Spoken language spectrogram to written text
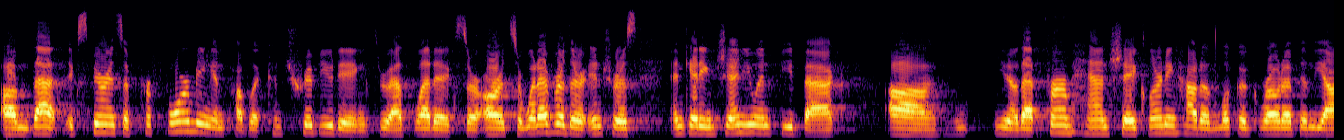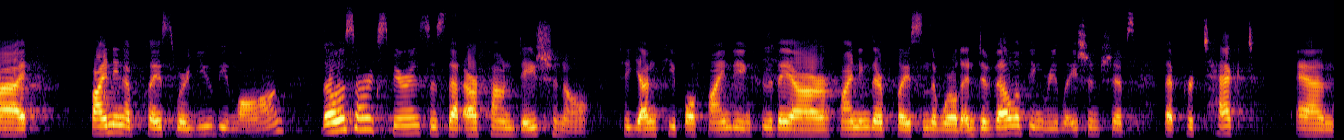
um, that experience of performing in public, contributing through athletics or arts or whatever their interest, and getting genuine feedback, uh, you know, that firm handshake, learning how to look a grown up in the eye, finding a place where you belong, those are experiences that are foundational to young people finding who they are, finding their place in the world, and developing relationships that protect and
